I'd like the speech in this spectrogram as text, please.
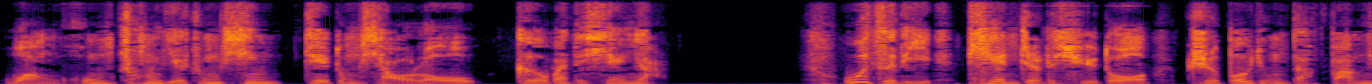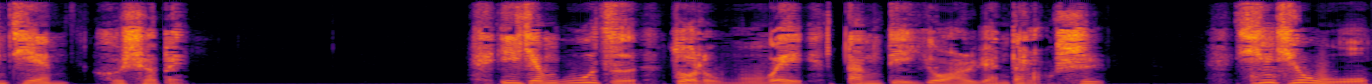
网红创业中心这栋小楼格外的显眼。屋子里添置了许多直播用的房间和设备。一间屋子坐了五位当地幼儿园的老师，星期五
